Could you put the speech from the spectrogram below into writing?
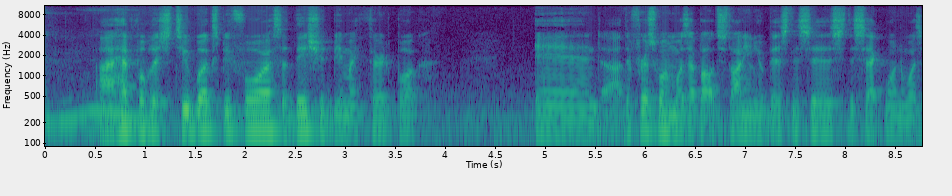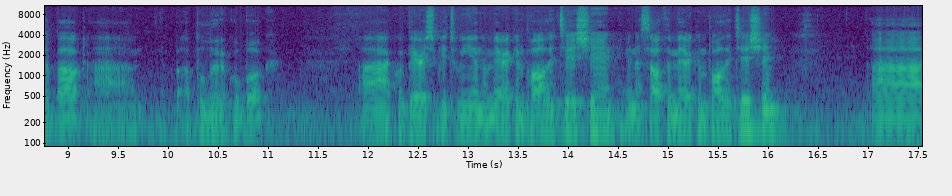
Mm-hmm. I have published two books before, so this should be my third book. And uh, the first one was about starting new businesses. The second one was about um, a political book, uh, comparison between an American politician and a South American politician. Uh,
